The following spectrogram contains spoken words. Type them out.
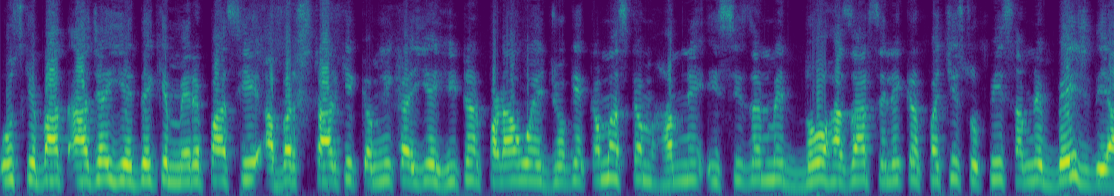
उसके बाद आ जाए ये देखे मेरे पास ये अबर स्टार की कंपनी का ये हीटर पड़ा हुआ है जो कि कम अज कम हमने इस सीज़न में 2000 से लेकर 2500 पीस हमने बेच दिया।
